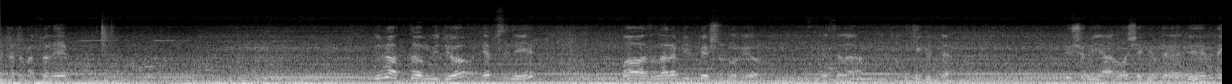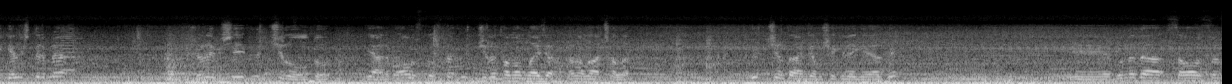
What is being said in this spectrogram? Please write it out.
Dikkatime söyleyeyim. Dün attığım video hepsi değil. Bazıları 1500 oluyor. Mesela iki günde. Düşünün yani o şekilde. E, bir de geliştirme şöyle bir şey 3 yıl oldu. Yani bu Ağustos'ta 3 yılı tamamlayacak kanalı açalı. 3 yılda önce bu şekilde geldi. E, bunu da sağ olsun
